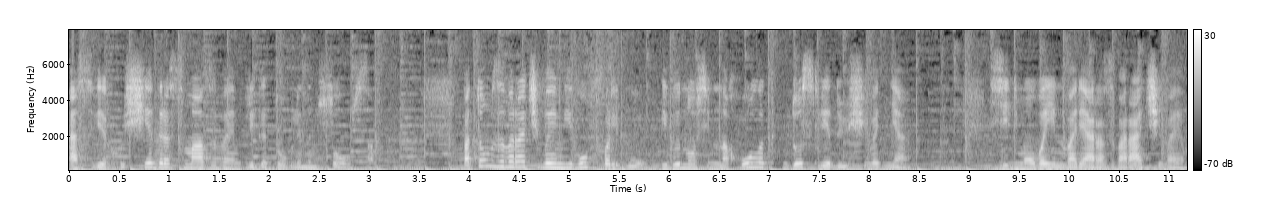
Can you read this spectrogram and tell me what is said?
а сверху щедро смазываем приготовленным соусом. Потом заворачиваем его в фольгу и выносим на холод до следующего дня. 7 января разворачиваем,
